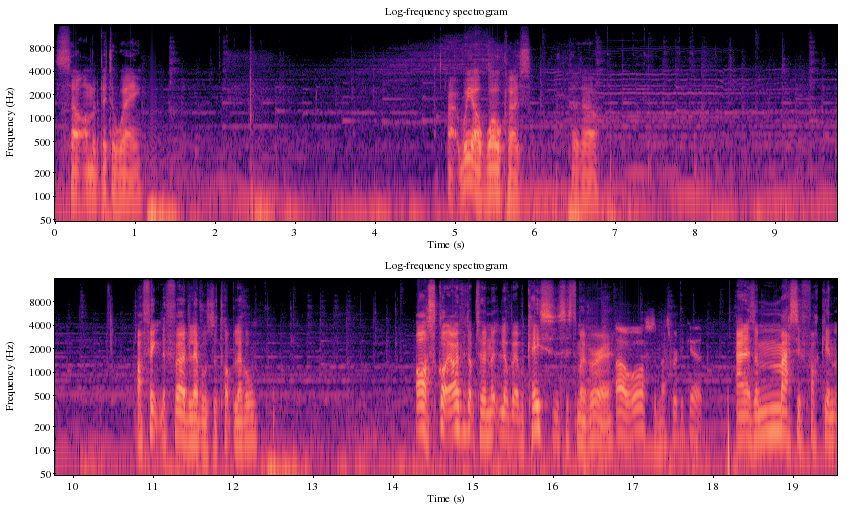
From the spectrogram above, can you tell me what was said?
So I'm a bit away. Right, we are well close as well. I think the third level is the top level. Oh, Scott, it opened up to a little bit of a case system over here. Oh, awesome! That's really good. And there's a massive fucking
